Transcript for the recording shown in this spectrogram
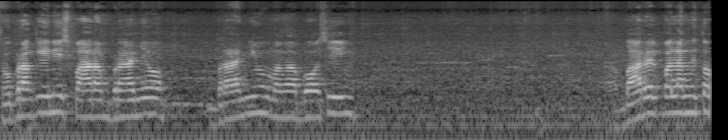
Sobrang kinis, parang. Brand new, mga bossing. Ah, Barrel pa lang nito,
